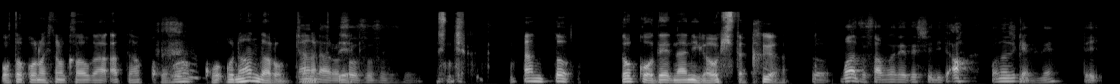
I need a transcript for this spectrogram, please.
男の人の顔があって、あ、怖っここれなんだろうじゃなんだろう、なくて、そうそうそうそう。ちゃんとどこで何が起きたかが、そうまずサムネで知りたい。あこの事件ねって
